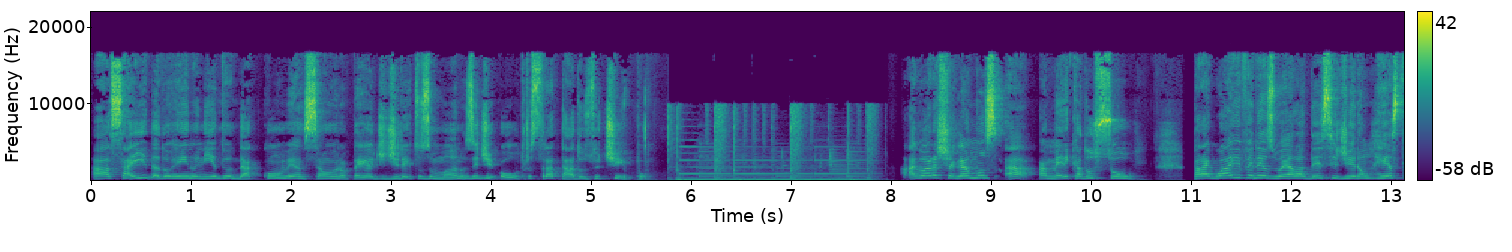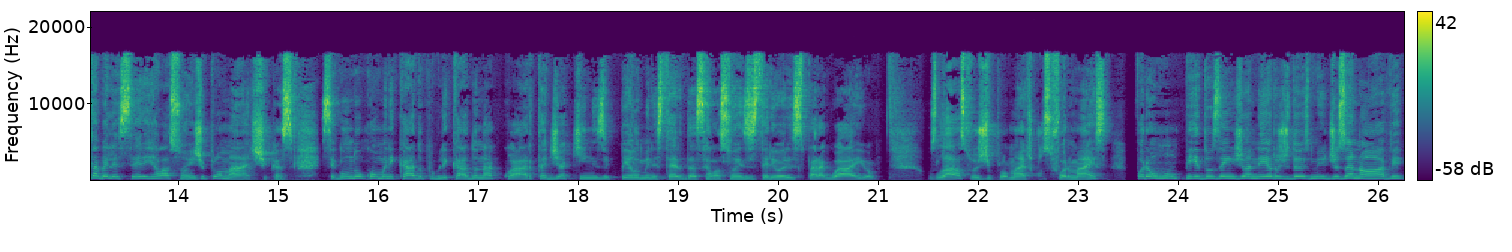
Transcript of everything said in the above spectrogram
a saída do Reino Unido da Convenção Europeia de Direitos Humanos e de outros tratados do tipo. Agora chegamos à América do Sul. Paraguai e Venezuela decidiram restabelecer relações diplomáticas, segundo um comunicado publicado na quarta, dia 15, pelo Ministério das Relações Exteriores paraguaio. Os laços diplomáticos formais foram rompidos em janeiro de 2019,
